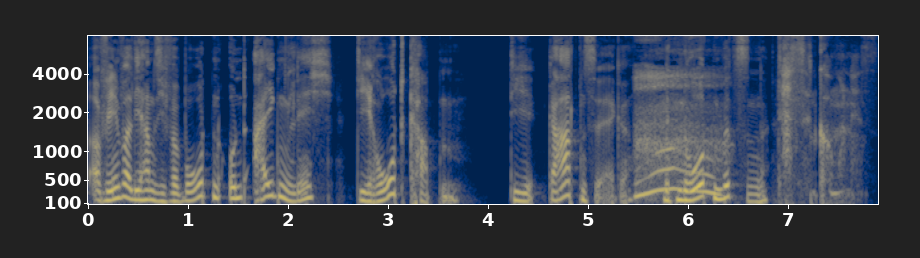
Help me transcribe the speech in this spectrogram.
Auf jeden Fall, die haben sie verboten und eigentlich die Rotkappen, die Gartenzwerge mit den roten Mützen, Das sind Kommunisten.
